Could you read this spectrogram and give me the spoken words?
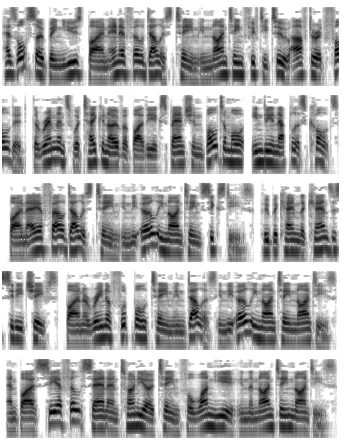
has also been used by an NFL Dallas team in 1952 after it folded. The remnants were taken over by the expansion Baltimore, Indianapolis Colts, by an AFL Dallas team in the early 1960s, who became the Kansas City Chiefs, by an arena football team in Dallas in the early 1990s, and by a CFL San Antonio team for one year in the 1990s.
